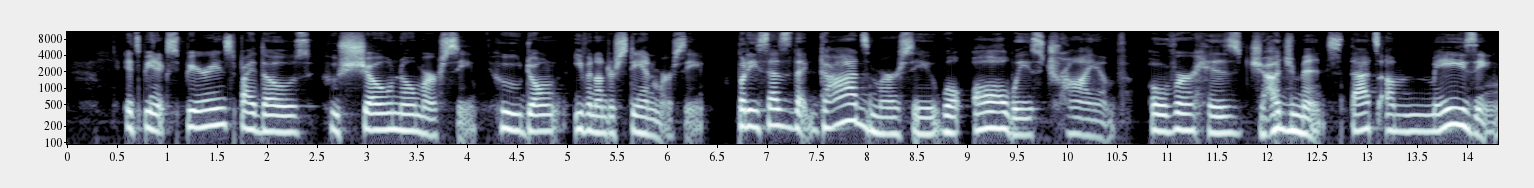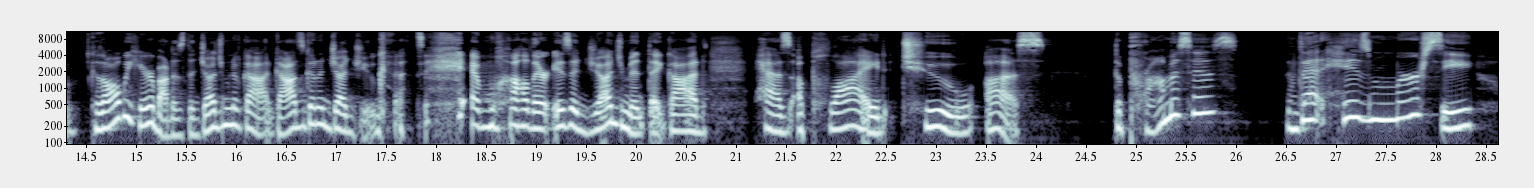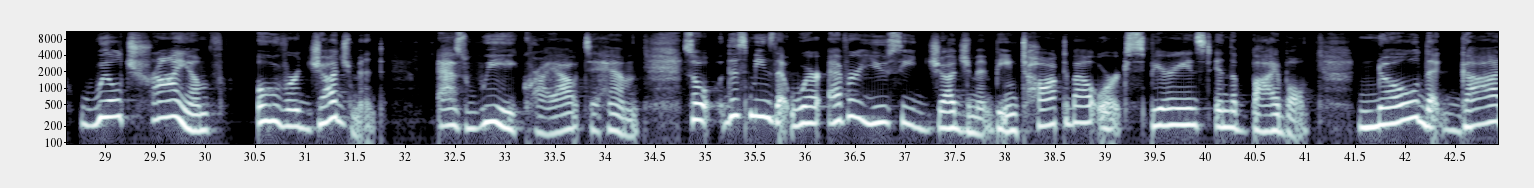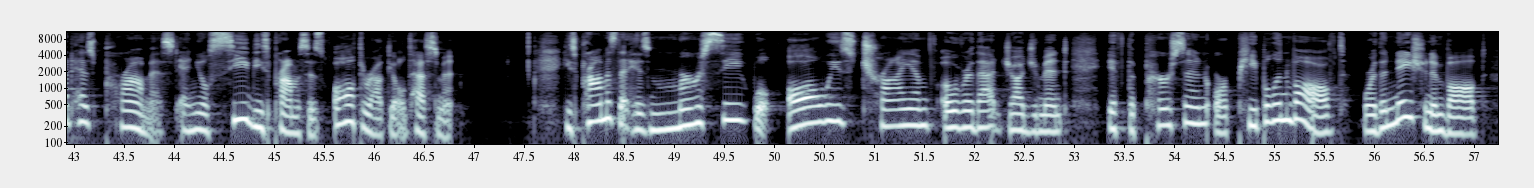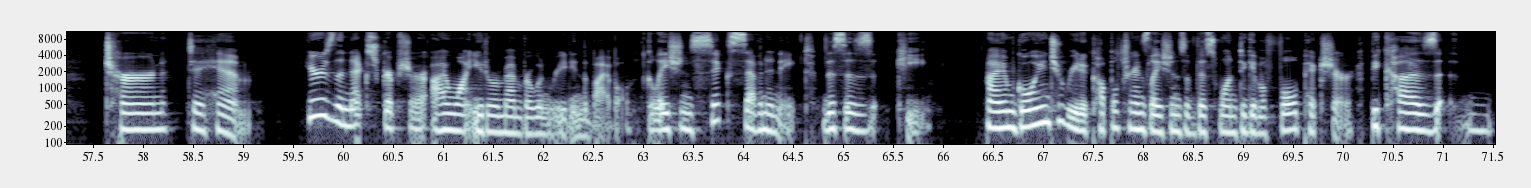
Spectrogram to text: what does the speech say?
it's being experienced by those who show no mercy, who don't even understand mercy. But he says that God's mercy will always triumph over his judgments. That's amazing because all we hear about is the judgment of God. God's going to judge you. and while there is a judgment that God has applied to us, the promises that his mercy will triumph over judgment. as we cry out to him. So this means that wherever you see judgment being talked about or experienced in the Bible, know that God has promised, and you'll see these promises all throughout the Old Testament. He's promised that his mercy will always triumph over that judgment if the person or people involved or the nation involved turn to him. Here's the next scripture I want you to remember when reading the Bible Galatians 6, 7, and 8. This is key. I am going to read a couple translations of this one to give a full picture because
